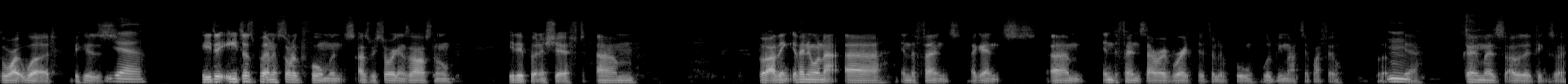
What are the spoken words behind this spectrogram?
the right word because yeah, he d- he does put in a solid performance as we saw against Arsenal. He did put in a shift. Um, but I think if anyone at, uh, in defence against um, in defence are overrated for Liverpool would be Matip, I feel. But Mm. yeah, Gomez, I don't think so.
